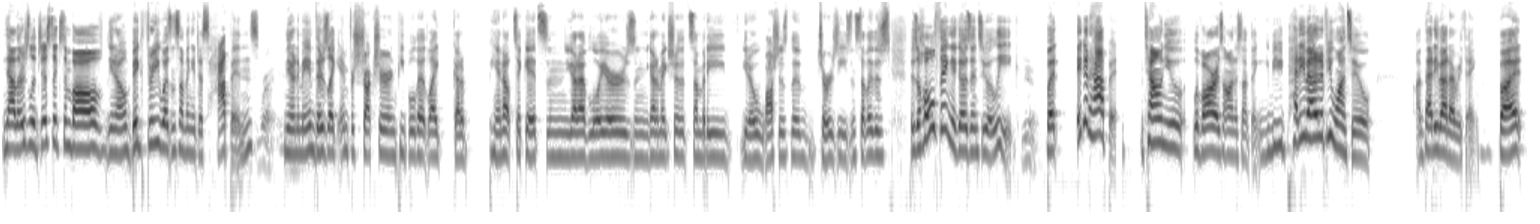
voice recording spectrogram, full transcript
Now there's logistics involved, you know, big three wasn't something that just happens. Right, You know what I mean? There's like infrastructure and people that like gotta hand out tickets and you gotta have lawyers and you gotta make sure that somebody, you know, washes the jerseys and stuff like there's there's a whole thing that goes into a league. But it could happen. I'm telling you, LaVar is onto something. You can be petty about it if you want to. I'm petty about everything. But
